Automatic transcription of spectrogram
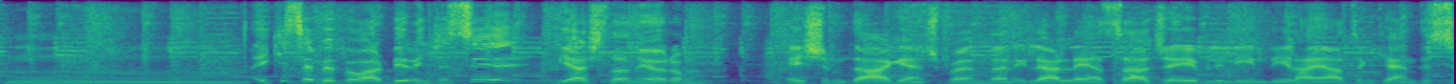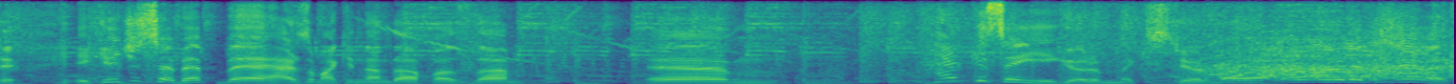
Hmm, iki sebebi var. Birincisi yaşlanıyorum. Eşim daha genç benden. İlerleyen sadece evliliğim değil, hayatın kendisi. İkinci sebep ve her zamankinden daha fazla ee, herkese iyi görünmek istiyorum. Öyle bir, evet.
